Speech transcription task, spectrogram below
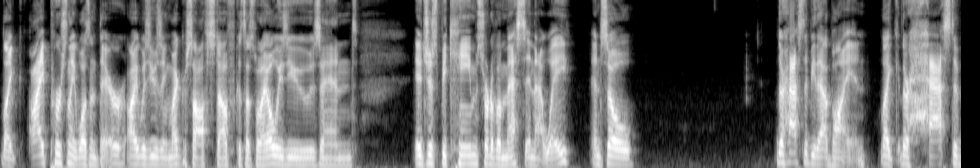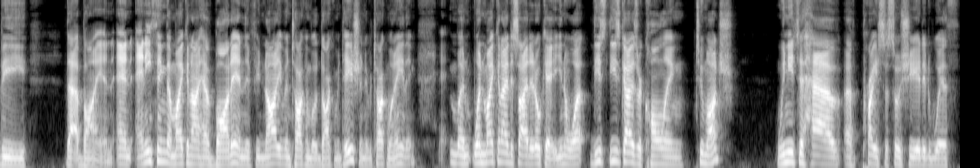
like I personally wasn't there. I was using Microsoft stuff because that's what I always use, and it just became sort of a mess in that way. And so there has to be that buy-in. Like there has to be that buy-in. And anything that Mike and I have bought in, if you're not even talking about documentation, if you're talking about anything, when when Mike and I decided, okay, you know what, these these guys are calling too much, we need to have a price associated with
